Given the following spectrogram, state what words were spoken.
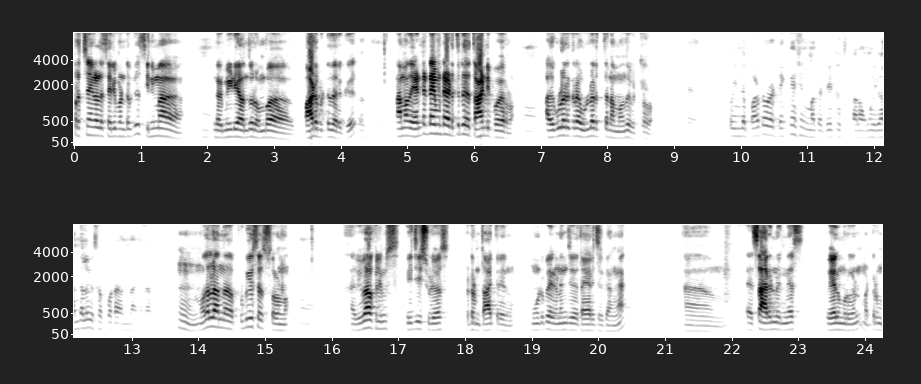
பிரச்சனைகளை சரி பண்றதுக்கு சினிமாங்கிற மீடியா வந்து ரொம்ப பாடுபட்டு தான் இருக்கு நம்ம அதை என்டர்டைன்மெண்ட்டாக எடுத்துட்டு தாண்டி போயிடுறோம். அதுக்குள்ள இருக்கிற உள்ளர்த்தத்தை நம்ம வந்து விட்டுறோம். இப்போ இந்த படத்தோட டெக்னீஷியன் மற்ற டீட்டெயில்ஸ் பாருங்க. உங்களுக்கு எந்த அளவுக்கு சப்போர்ட்டாக இருந்தாங்க எல்லாரும்? ம் முதல்ல அந்த ப்ரொடியூசர்ஸ் சொல்லணும். விவா ஃபிலிம்ஸ் விஜி ஸ்டுடியோஸ் மற்றும் தாத்திரேகம் மூன்று பேர் இணைஞ்சு தயாரிச்சிருக்காங்க. எஸ் அருண் விக்னேஷ் வேல்முருகன் மற்றும்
